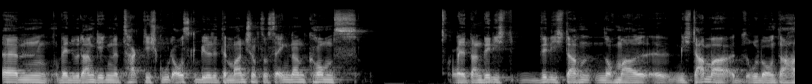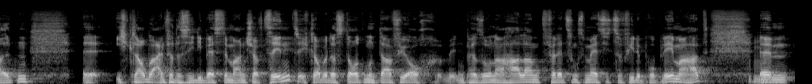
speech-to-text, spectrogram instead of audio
Ähm, wenn du dann gegen eine taktisch gut ausgebildete Mannschaft aus England kommst, äh, dann will ich, will ich da noch mal, äh, mich da mal drüber unterhalten. Äh, ich glaube einfach, dass sie die beste Mannschaft sind. Ich glaube, dass Dortmund dafür auch in Persona Haaland verletzungsmäßig zu viele Probleme hat. Mhm.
